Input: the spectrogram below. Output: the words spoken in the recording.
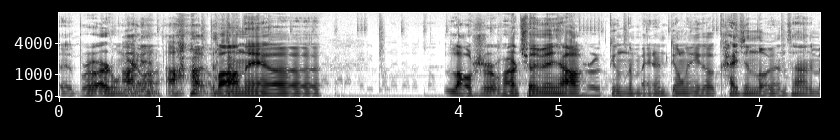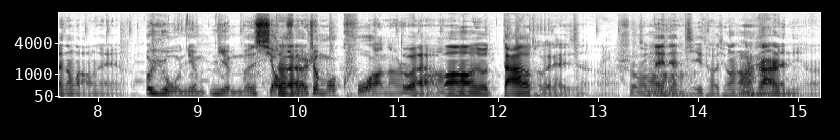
呃不是儿童节二年嘛，啊，对往那个老师，反正全学校是定的，每人定了一个开心乐园餐，麦当劳那个。哎呦，你们你们小学这么阔呢？是对，吧然后就大家都特别开心啊。是吗就那年记忆特清，好像 是二年级啊。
